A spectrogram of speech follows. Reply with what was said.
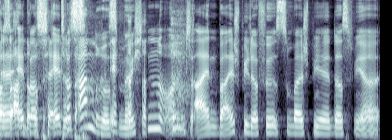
was äh, etwas, etwas anderes ja. möchten. Und ein Beispiel dafür ist zum Beispiel, dass wir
